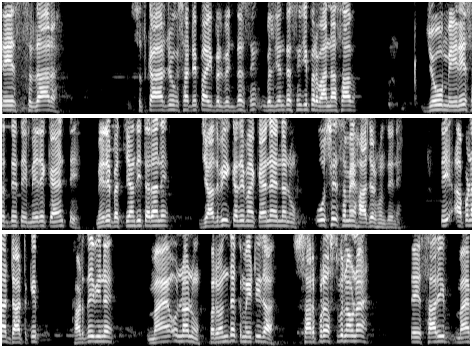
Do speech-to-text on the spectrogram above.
ਤੇ ਸਰਦਾਰ ਸਤਿਕਾਰਯੋਗ ਸਾਡੇ ਭਾਈ ਬਲਵਿੰਦਰ ਸਿੰਘ ਬਲਜਿੰਦਰ ਸਿੰਘ ਜੀ ਪਰਵਾਨਾ ਸਾਹਿਬ ਜੋ ਮੇਰੇ ਸੱਦੇ ਤੇ ਮੇਰੇ ਕਹਿਣ ਤੇ ਮੇਰੇ ਬੱਚਿਆਂ ਦੀ ਤਰ੍ਹਾਂ ਨੇ ਜਦ ਵੀ ਕਦੇ ਮੈਂ ਕਹਿਣਾ ਇਹਨਾਂ ਨੂੰ ਉਸੇ ਸਮੇਂ ਹਾਜ਼ਰ ਹੁੰਦੇ ਨੇ। ਤੇ ਆਪਣਾ ਡਟ ਕੇ ਖੜਦੇ ਵੀ ਨੇ। ਮੈਂ ਉਹਨਾਂ ਨੂੰ ਪ੍ਰਬੰਧਕ ਕਮੇਟੀ ਦਾ ਸਰਪ੍ਰਸਤ ਬਣਾਉਣਾ ਤੇ ਸਾਰੀ ਮੈਂ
